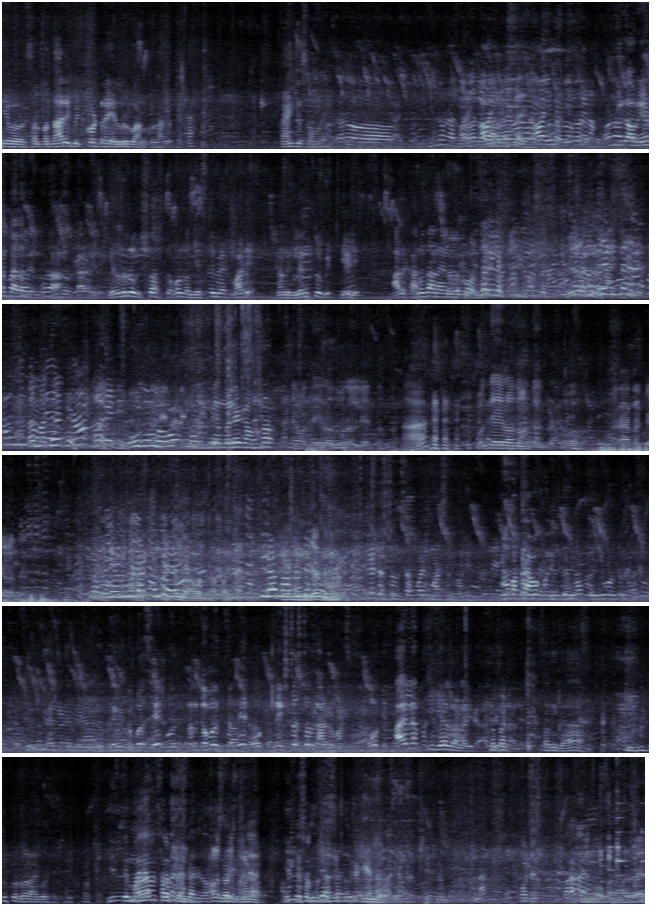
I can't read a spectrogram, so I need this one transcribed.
ನೀವು ಸ್ವಲ್ಪ ದಾರಿ ಬಿಟ್ಕೊಟ್ರೆ ಎಲ್ರಿಗೂ ಅನುಕೂಲ ಆಗುತ್ತೆ ಅಕ್ಕ. ಥ್ಯಾಂಕ್ ಯು ಸೋ ಮಚ್ ಎಲ್ಲರೂ ವಿಶ್ವಾಸ ತಗೊಂಡು ಒಂದು ಎಸ್ಟಿಮೇಟ್ ಮಾಡಿ ನನಗೆ ಲೆಂತು ಬಿಟ್ಟು ಹೇಳಿ. ಅದಕ್ಕೆ ಅನುದಾನ ಏನು ಬೇಕೋ ಸರ್ ಇಲ್ಲ. ಒಂದೇ ಇರೋದು ಅಂತ ಅಂದ್ಬಿಟ್ಟು. ಯಾರನ್ನ ಕೇಳಿದ್ರೆ? ಅಪಾಯಿಂಟ್ ಮಾಡ್ಸೋದು ನೋಡಿ. ನಿಮ್ಮ ಪತ್ರ ಯಾವಾಗ ಬರೀತೀರಿ? ದಯವಿಟ್ಟು ಬರೆಸಿ ನನ್ನ ಗಮನಕ್ಕೆ ತಂದೆ ನೆಕ್ಸ್ಟ್ ಅಷ್ಟೊತ್ತಿಗೆ ಆರ್ಡರ್ ಮಾಡಿಸಿ. ಓಕೆ ಈಗ ಹೇಳ್ರಣ ಈಗ ಸರ್ ಈಗ ದುಡ್ಡಕ್ಕೂ ರೋಡ್ ಆಗೋದು ಇಲ್ಲಿ ಮಾತ್ರ ನೋಡಿ ಇಲ್ಲಿ ಸ್ವಲ್ಪ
